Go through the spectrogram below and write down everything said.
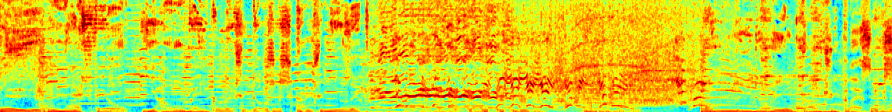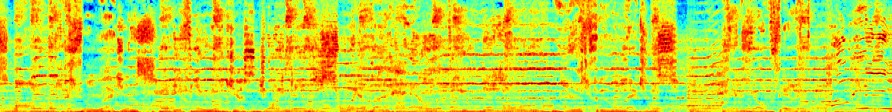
nu Nashville, jouw wekelijkse dosis country music. Only the real country classics on Nashville Legends. If you just joined us, where the hell have you been? Nashville Legends met Joop Philip. Oh jee,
